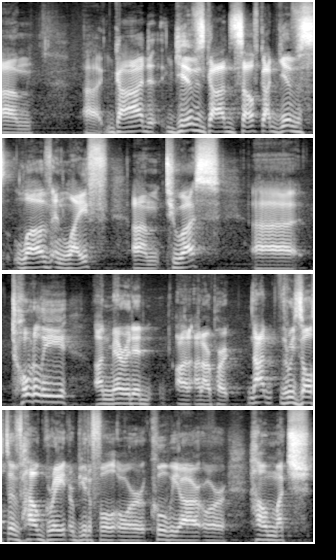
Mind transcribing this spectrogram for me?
um, uh, God gives God's self, God gives love and life um, to us, uh, totally unmerited on, on, our part, not the result of how great or beautiful or cool we are or how much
